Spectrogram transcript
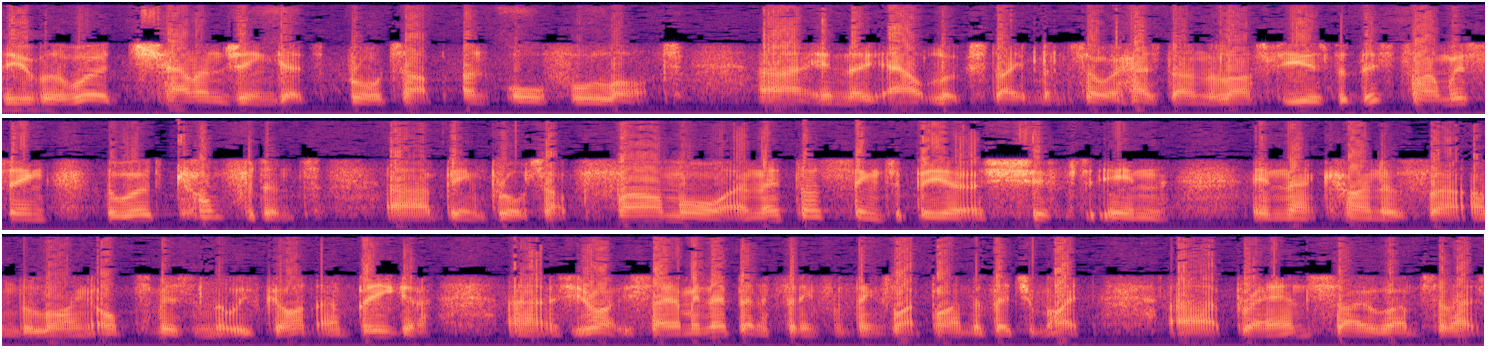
The, the word challenging gets brought up an awful lot uh, in the outlook statement, so it has done in the last few years. But this time, we're seeing the word confident uh, being brought up far more, and there does seem to be a shift in in that kind of uh, underlying optimism that we've got. Uh, Bega, uh, as you rightly say, I mean they're benefiting from things like buying the Vegemite uh, brand, so um, so that's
